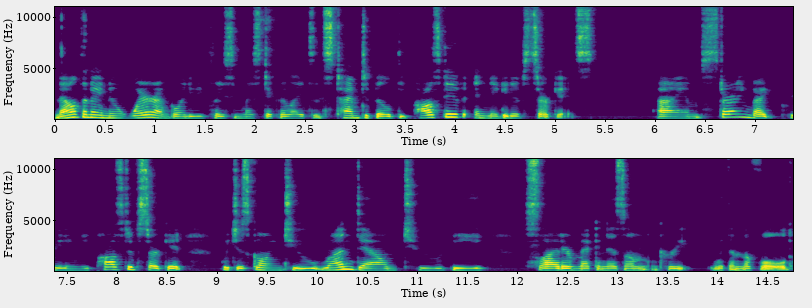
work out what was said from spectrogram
Now that I know where I'm going to be placing my sticker lights, it's time to build the positive and negative circuits. I am starting by creating the positive circuit, which is going to run down to the slider mechanism within the fold.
